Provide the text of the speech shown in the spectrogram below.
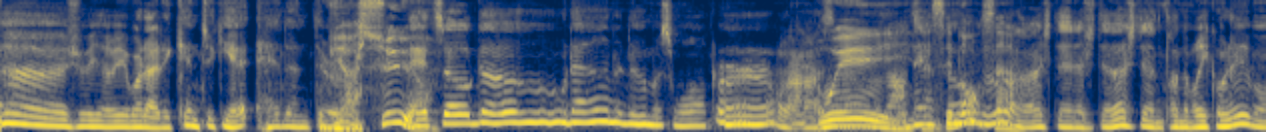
Ah, je vais y arriver, voilà, les Kentucky Headhunters. Bien sûr. Let's all go down the Dumas Walker. Voilà, Oui, c'est bon, go. ça. Voilà, J'étais là, j'étais là, j'étais en train de bricoler. Bon,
